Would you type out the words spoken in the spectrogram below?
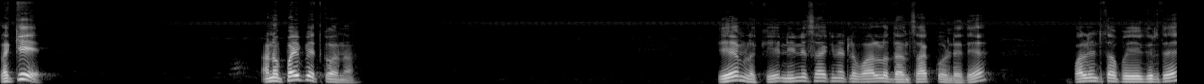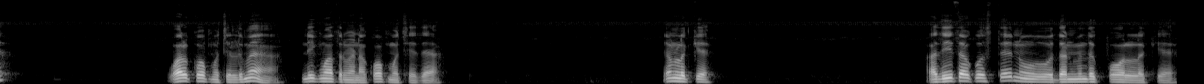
Lucky! అను పైపు ఎత్తుకోనా ఏం లక్కి నిన్ను సాకినట్లు వాళ్ళు దాన్ని సాక్కుండేది? వాళ్ళ ఇంటితో పోయి ఎగిరితే వాళ్ళ కోపం వచ్చేదిమే? నీకు మాత్రమే నా కోపం వచ్చేదే? ఏం లక్కే అది ఈతకు వస్తే నువ్వు దాని మీదకి పోవాలి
